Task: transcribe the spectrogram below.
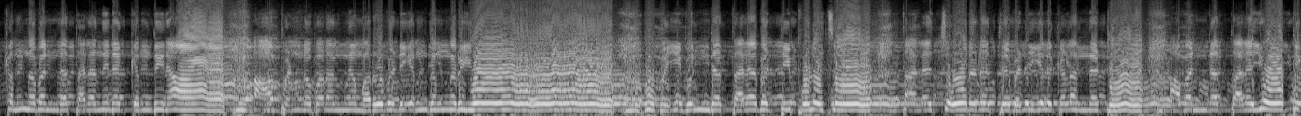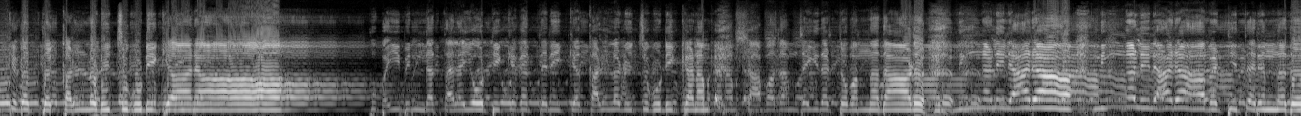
നാറിക്കിടക്കുന്നവന്റെ തല നിനക്കെന്തിനാ? ആ പെണ്ണ് പറഞ്ഞ മറുപടി എന്തെന്നറിയോ? ഉബൈബിന്റെ തല വെട്ടി പൊളിച്ചു തലച്ചോറെടുത്ത് വെളിയിൽ കിളന്നിട്ടു അവന്റെ തലയോട്ടിക്കകത്ത് കള്ളൊടിച്ചു കുടിക്കാനാ. ഹുബൈബിന്റെ തലയോട്ടിക്കകത്തെനിക്ക് കള്ളടിച്ചു കുടിക്കണം. ശപഥം ചെയ്തിട്ട് വന്നതാണ് നിങ്ങളിൽ ആരാ? നിങ്ങളിൽ ആരാ വെട്ടിത്തരുന്നത്?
